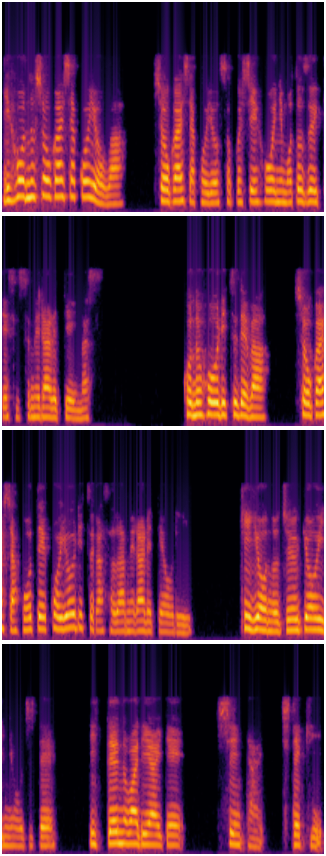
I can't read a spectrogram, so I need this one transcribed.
日本の障害者雇用は、障害者雇用促進法に基づいて進められています。この法律では、障害者法定雇用率が定められており、企業の従業員に応じて一定の割合で身体、知的、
